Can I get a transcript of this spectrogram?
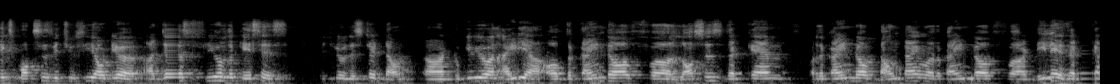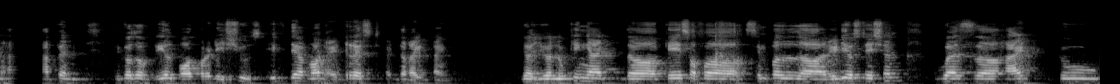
six boxes which you see out here are just few of the cases which we have listed down uh, to give you an idea of the kind of uh, losses that can, or the kind of downtime or the kind of uh, delays that can happen because of real power quality issues if they are not addressed at the right time. You're, you're looking at the case of a simple uh, radio station who has uh, had to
